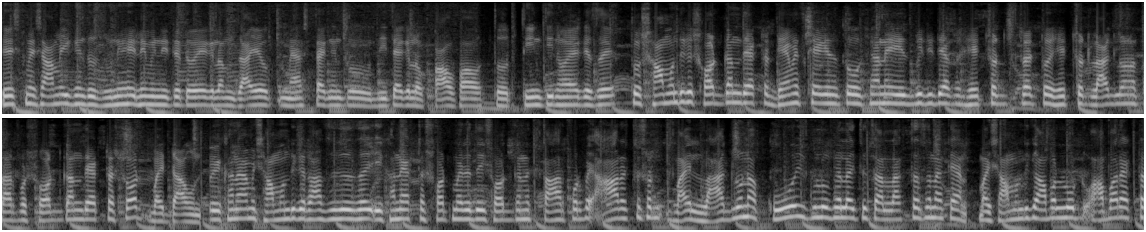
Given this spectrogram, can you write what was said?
শেষ ম্যাচ আমি কিন্তু জুনিয়র এলিমিনেটেড হয়ে গেলাম। যাই হোক ম্যাচটা কিন্তু জিতে গেল, পাও পাও। তো তিন তিন হয়ে গেছে। তো সামন দিকে শর্ট গান দিয়ে একটা ড্যামেজ খেয়ে গেছে। তো ওখানে এসবিডি দিয়ে একটা হেডশট তো হেডশট লাগল না। তারপর শর্ট গান দিয়ে একটা শট বাই ডাউন তো এখানে আমি সামন দিকে রাজ দিতে যাই। এখানে একটা শট মেরে দেই শর্ট গানে তারপর ভাই আর একটা শট ভাই লাগল না। কই গুলো ফেলাইতে চার লাগতেছে না কেন? ভাই সামন দিকে আবার লোড আবার একটা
